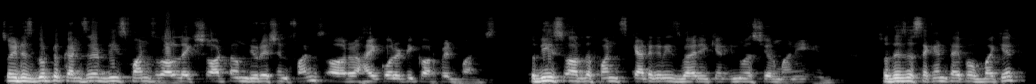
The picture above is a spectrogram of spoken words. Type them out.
So it is good to consider these funds are all like short-term duration funds or high quality corporate bonds. So these are the funds categories where you can invest your money in. So this is the second type of bucket.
